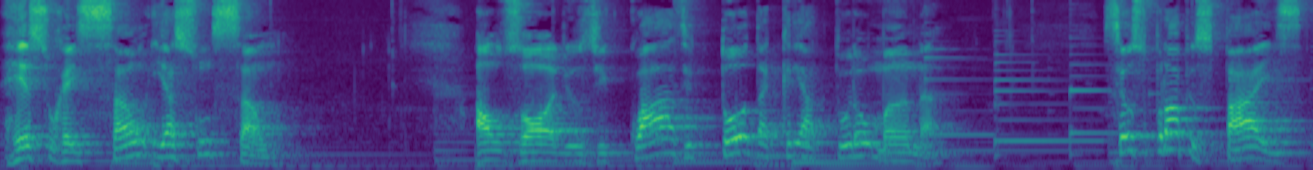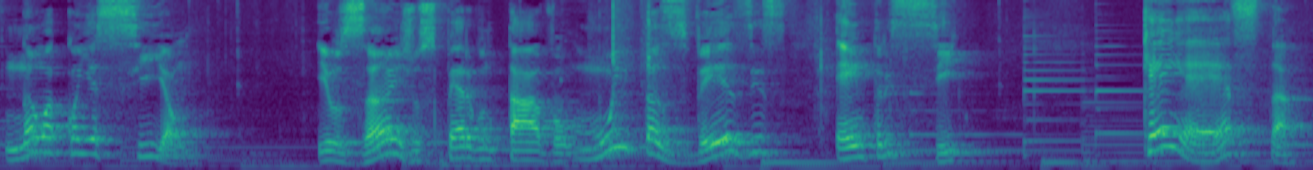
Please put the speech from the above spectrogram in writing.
ressurreição e assunção. Aos olhos de quase toda criatura humana. Seus próprios pais não a conheciam e os anjos perguntavam muitas vezes entre si: Quem é esta?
